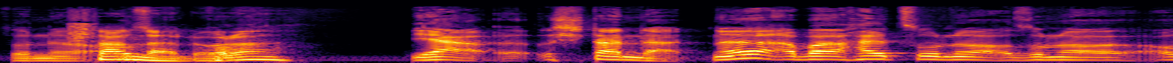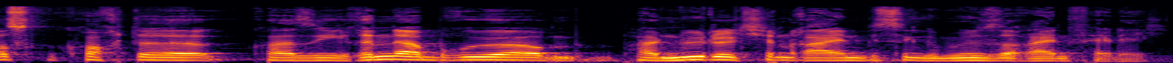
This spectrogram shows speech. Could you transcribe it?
so eine Standard, oder? Ja, Standard, ne? Aber halt so eine, so eine ausgekochte quasi Rinderbrühe, ein paar Nüdelchen rein, ein bisschen Gemüse rein, fertig.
